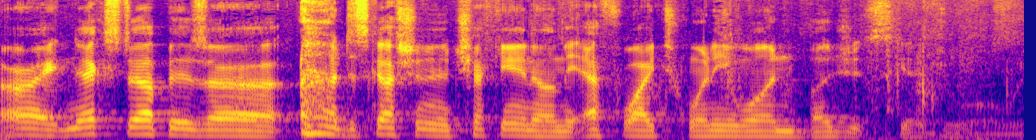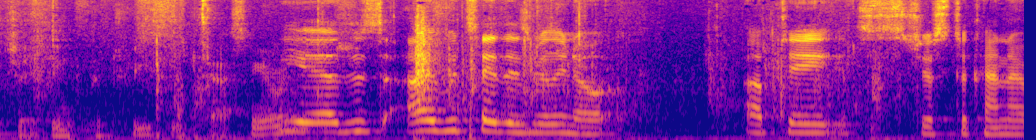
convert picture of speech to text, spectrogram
All right, next up is a discussion and a check-in on the FY twenty-one budget schedule, which I think Patrice is passing around. Yeah, this, I would say there's really no update, it's just a kind of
